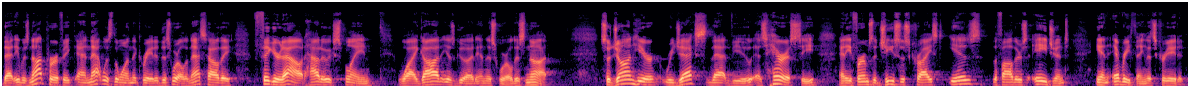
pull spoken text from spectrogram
that it was not perfect, and that was the one that created this world. And that's how they figured out how to explain why God is good and this world is not. So John here rejects that view as heresy, and he affirms that Jesus Christ is the Father's agent in everything that's created.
